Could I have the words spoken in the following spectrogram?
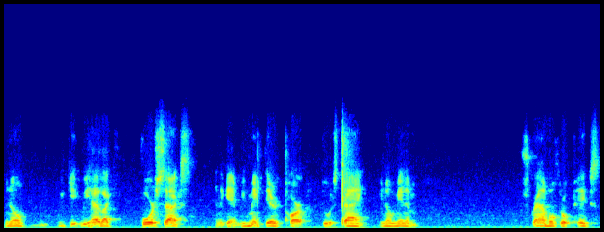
You know, we get we had like four sacks in the game. We make Derek Carr do his thing. You know, made him scramble, throw picks.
